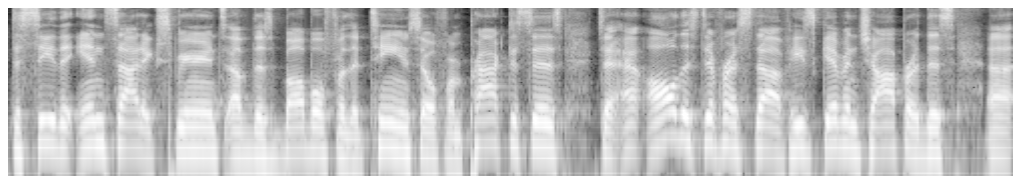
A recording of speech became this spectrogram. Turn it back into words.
to see the inside experience of this bubble for the team. So from practices to all this different stuff, he's given Chopper this uh,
